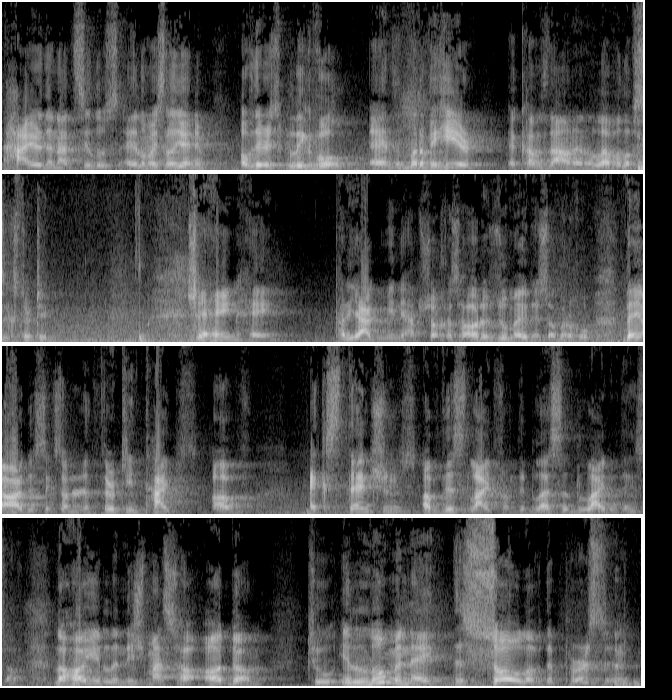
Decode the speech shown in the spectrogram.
higher than Atzilus, over there is Bligvul. But over here, it comes down in a level of 613. Shehein Hein, they are the 613 types of extensions of this light from the blessed light of the lenishmas ha'odom to illuminate the soul of the person.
